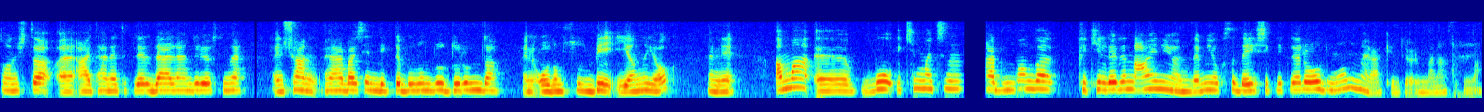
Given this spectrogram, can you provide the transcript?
sonuçta e, alternatifleri değerlendiriyorsun ve hani şu an Fenerbahçe'nin ligde bulunduğu durumda hani olumsuz bir yanı yok. Hani ama e, bu iki maçın ardından da fikirlerin aynı yönde mi yoksa değişiklikler oldu mu onu merak ediyorum ben aslında.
